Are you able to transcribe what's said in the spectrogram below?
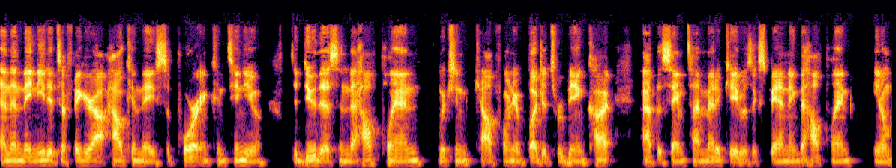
and then they needed to figure out how can they support and continue to do this and the health plan which in california budgets were being cut at the same time medicaid was expanding the health plan you know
